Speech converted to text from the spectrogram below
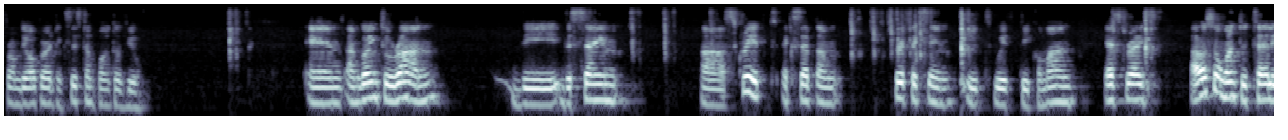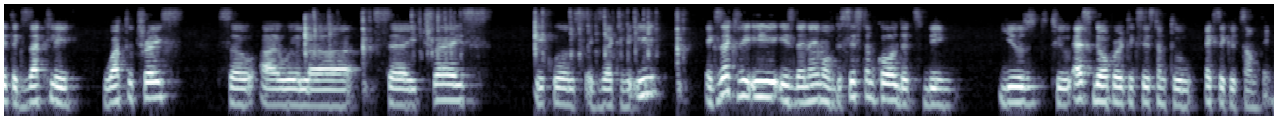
from the operating system point of view. And I'm going to run the, the same uh, script, except I'm prefixing it with the command strace. I also want to tell it exactly what to trace. So I will uh, say trace equals execve. Execve is the name of the system call that's being used to ask the operating system to execute something.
